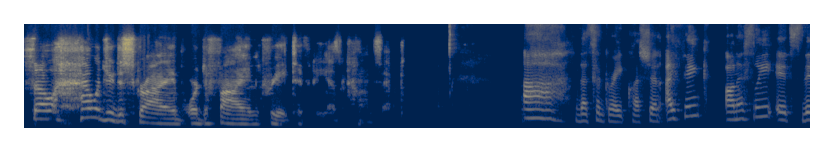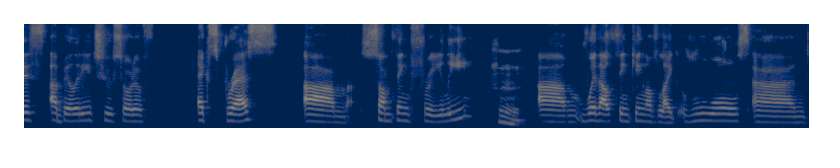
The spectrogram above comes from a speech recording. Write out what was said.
so how would you describe or define creativity as a concept ah that's a great question i think honestly it's this ability to sort of express um, something freely hmm. um, without thinking of like rules and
